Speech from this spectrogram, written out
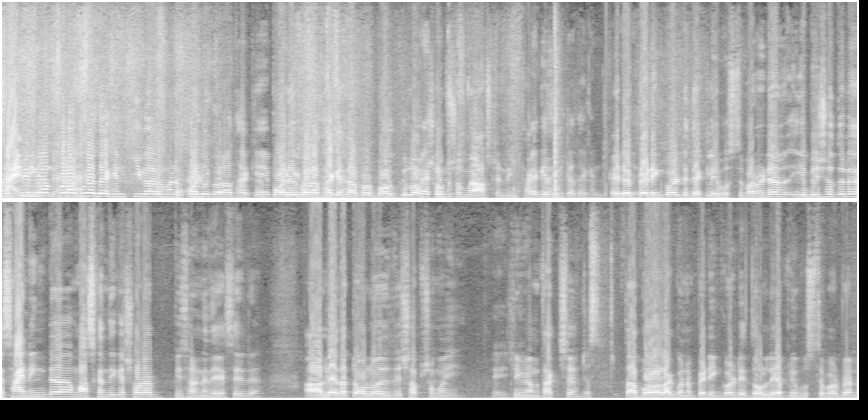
মানে প্রিমিয়াম প্রোডাক্টগুলো দেখেন কীভাবে মানে পলি করা থাকে পলি করা থাকে তারপর বক্সগুলো সবসময় আউটস্ট্যান্ডিং থাকে। প্যাকেজিংটা দেখেন এটা প্যাডিং কোয়ালিটি দেখলেই বুঝতে পারবেন। এটার এই বিশেষত্ব হলো সাইনিংটা মাঝখান থেকে সরা পিছনে দিয়েছে আর লেদারটা অলওয়েজলি সবসময় প্রিমিয়াম থাকছে। তা বলা লাগবে না পেডিং কোয়ালিটি ধরলে আপনি বুঝতে পারবেন।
